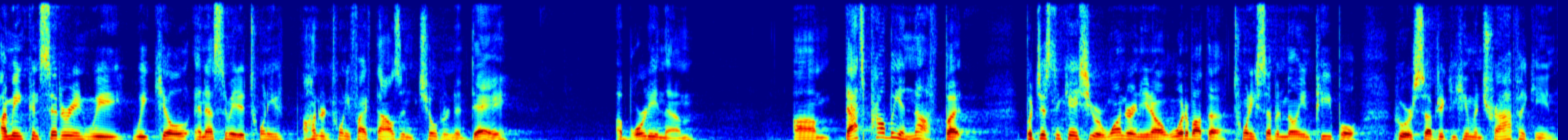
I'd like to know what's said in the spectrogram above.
I mean, considering we, we kill an estimated 20, 125,000 children a day, aborting them, um, that's probably enough. But, but just in case you were wondering, you know, what about the 27 million people who are subject to human trafficking?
